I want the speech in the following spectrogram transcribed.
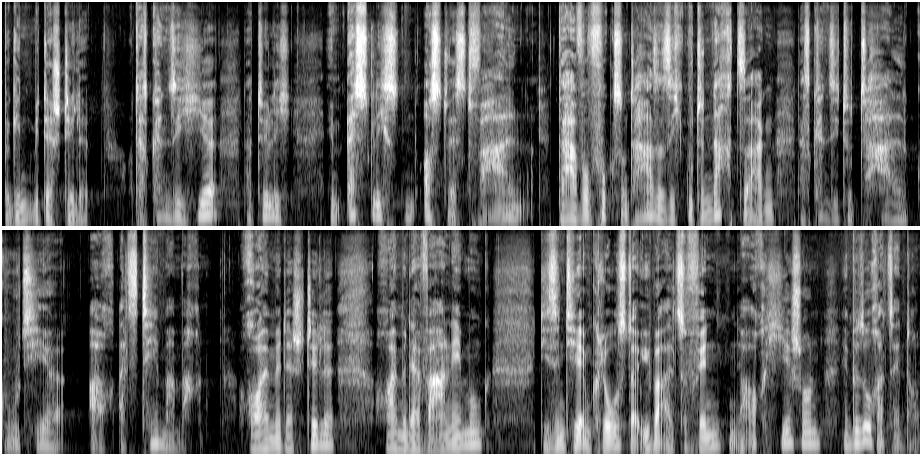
beginnt mit der Stille. Das können Sie hier natürlich im östlichsten Ostwestfalen, da wo Fuchs und Hase sich gute Nacht sagen, das können Sie total gut hier auch als Thema machen. Räume der Stille, Räume der Wahrnehmung, die sind hier im Kloster überall zu finden, auch hier schon im Besucherzentrum.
